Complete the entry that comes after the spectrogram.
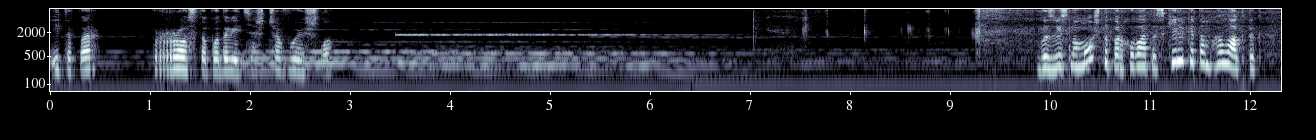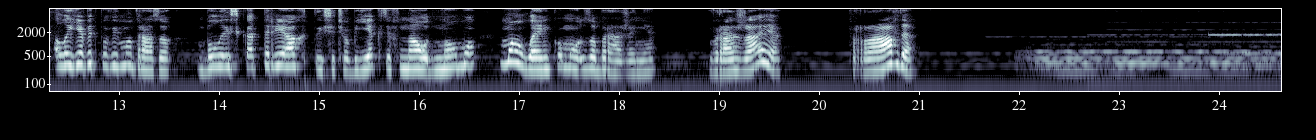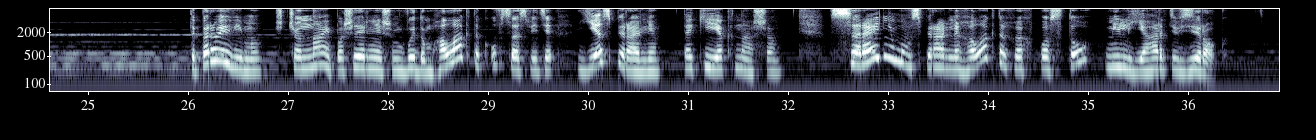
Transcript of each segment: І тепер просто подивіться, що вийшло. Ви, звісно, можете порахувати, скільки там галактик, але я відповім одразу: близько трьох тисяч об'єктів на одному маленькому зображенні. Вражає? Правда? Тепер уявімо, що найпоширенішим видом галактик у всесвіті є спіральні, такі як наша. В середньому в спіральних галактиках по 100 мільярдів зірок.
